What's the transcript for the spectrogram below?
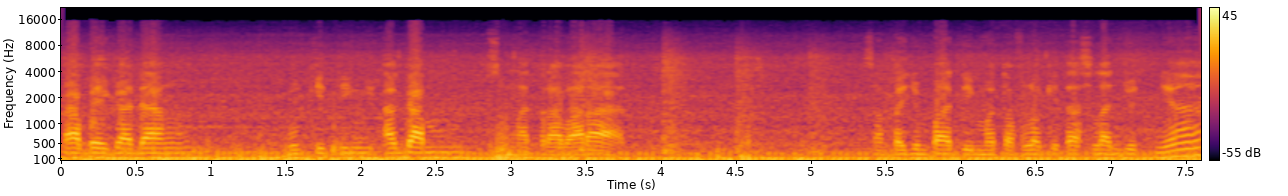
Tabe Gadang Bukit Tinggi Agam Sumatera Barat Sampai jumpa di motovlog kita selanjutnya.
